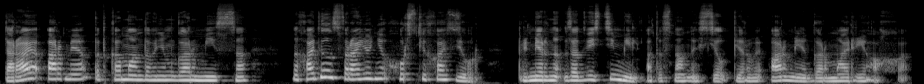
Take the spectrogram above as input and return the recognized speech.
Вторая армия под командованием Гармисса находилась в районе Хорских озер, примерно за 200 миль от основных сил первой армии Гармариаха.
